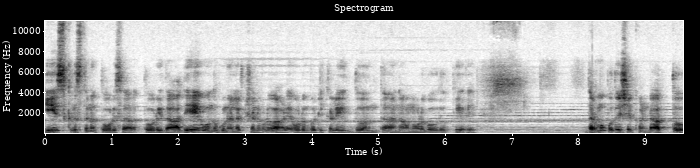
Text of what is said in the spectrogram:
ಯೇಸು ಕ್ರಿಸ್ತನ ತೋರಿಸ, ತೋರಿದ ಅದೇ ಒಂದು ಗುಣಲಕ್ಷಣಗಳು ಹಳೆ ಒಡಂಬಡಿಕೆಯಲ್ಲಿ ಇದ್ದು ಅಂತ ನಾವು ನೋಡಬಹುದು ಪ್ರಿಯರೇ. ಧರ್ಮೋಪದೇಶ ಕಂಡ ಹತ್ತು,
